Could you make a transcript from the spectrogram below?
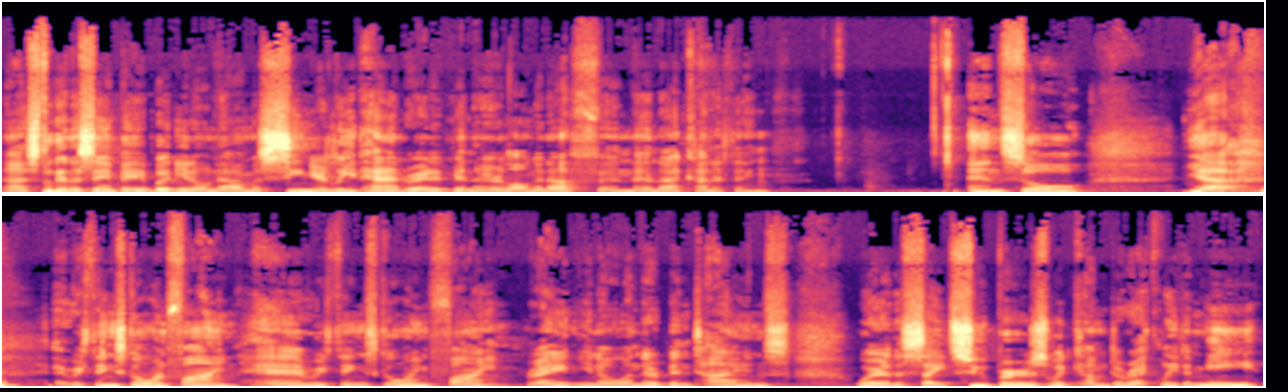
Uh, still getting the same pay, but you know, now I'm a senior lead hand, right? I'd been there long enough and, and that kind of thing. And so, yeah, everything's going fine. Everything's going fine, right? You know, and there have been times where the site supers would come directly to me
